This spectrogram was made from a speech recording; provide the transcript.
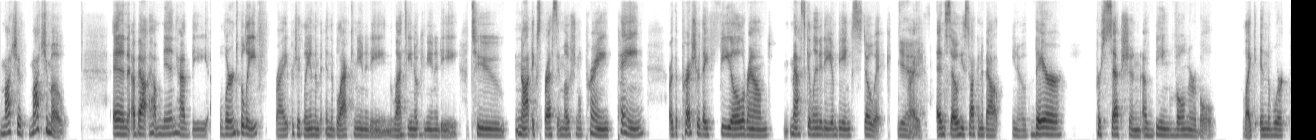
macho machimo and about how men have the learned belief right particularly in the in the black community in the latino Mhm. community to not express emotional pain pain or the pressure they feel around masculinity and being stoic Yeah. right and so he's talking about you know their perception of being vulnerable like in the work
